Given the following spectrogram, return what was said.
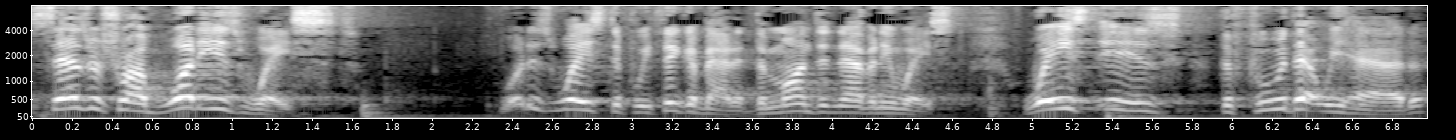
Says Rav Schwab, what is waste? What is waste if we think about it? The man didn't have any waste. Waste is the food that we had,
